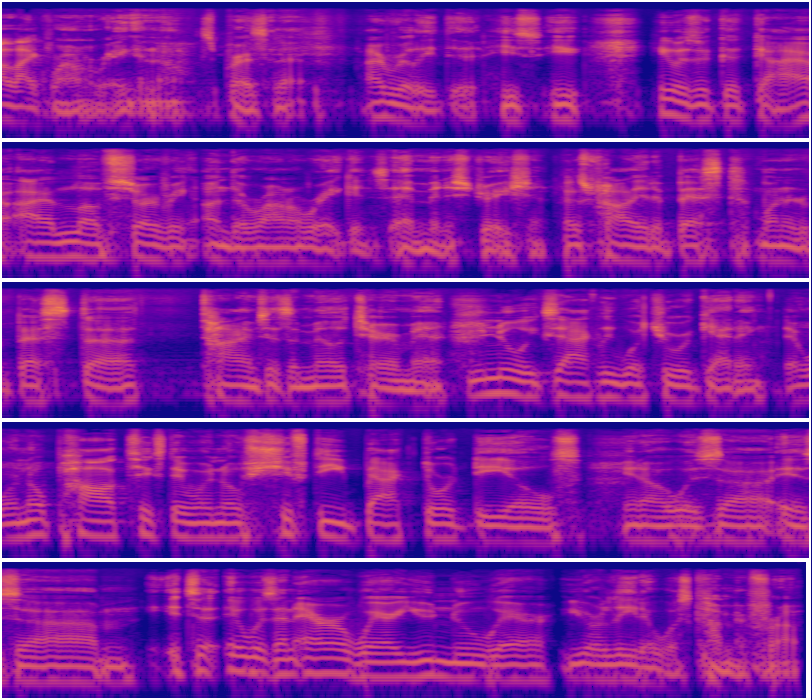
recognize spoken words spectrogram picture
I like Ronald Reagan though as president. I really did. He's he he was a good guy. I, I love serving under Ronald Reagan's administration. It was probably the best one of the best uh, times as a military man. You knew exactly what you were getting. There were no politics. There were no shifty backdoor deals. You know, it was uh, is um, it's a, it was an era where you knew where your leader was coming from.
